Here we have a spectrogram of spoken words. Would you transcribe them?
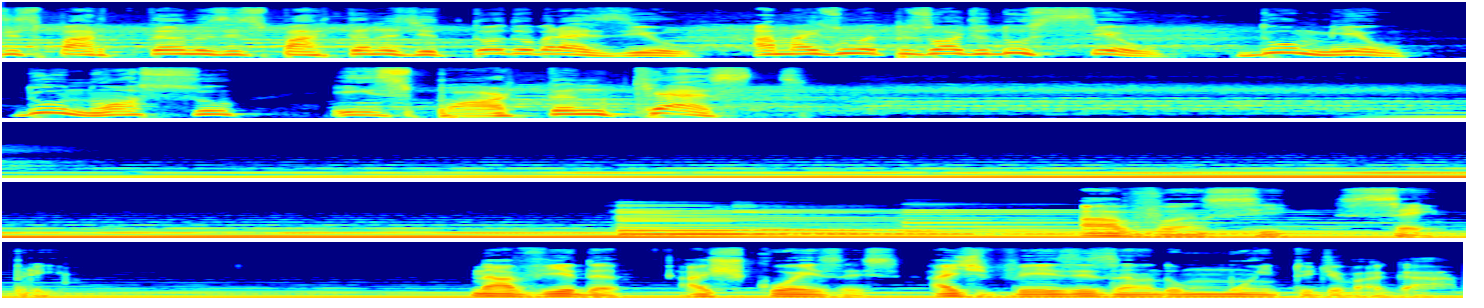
espartanos e espartanas de todo o Brasil, a mais um episódio do seu, do meu, do nosso Spartan Cast. Avance sempre. Na vida, as coisas às vezes andam muito devagar,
